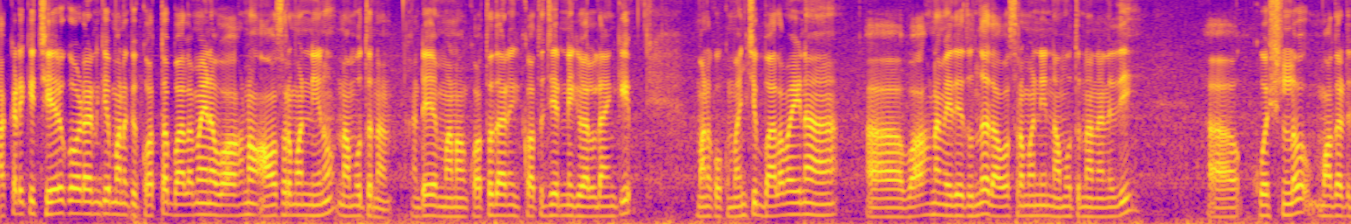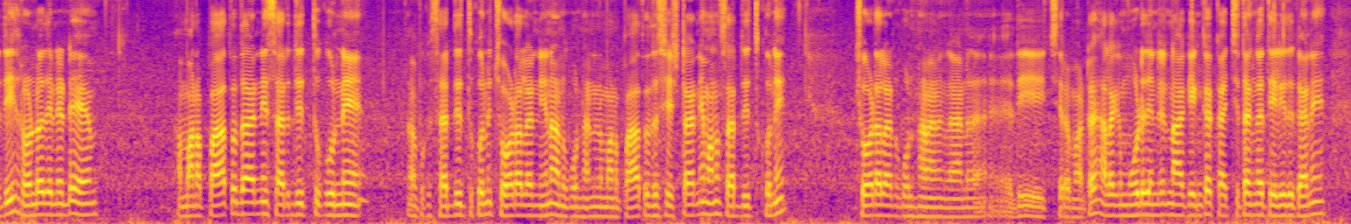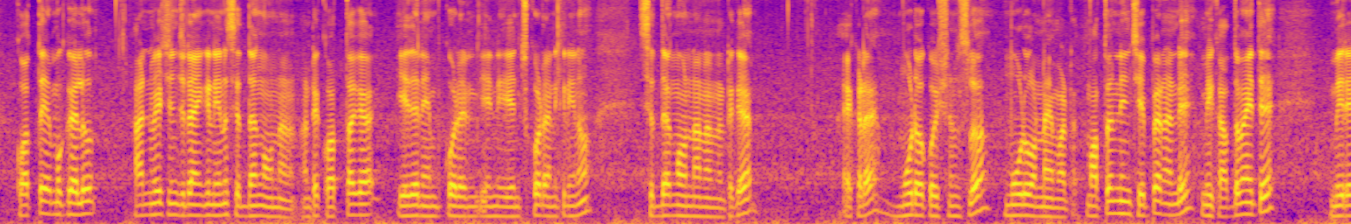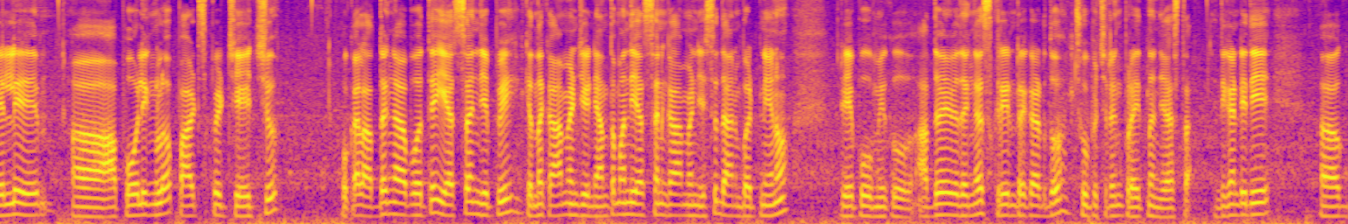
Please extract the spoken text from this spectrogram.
అక్కడికి చేరుకోవడానికి మనకు కొత్త బలమైన వాహనం అవసరమని నేను నమ్ముతున్నాను. అంటే మనం కొత్త దానికి కొత్త జర్నీకి వెళ్ళడానికి మనకు ఒక మంచి బలమైన వాహనం ఏదైతే ఉందో అది అవసరమని నేను నమ్ముతున్నాను అనేది క్వశ్చన్లో మొదటిది. రెండోది ఏంటంటే మన పాతదాన్ని సరిదిద్దుకునే ఒక సరిదిద్దుకొని చూడాలని నేను అనుకుంటున్నాను. మన పాత శిష్టాన్ని మనం సరిదిద్దుకొని చూడాలనుకుంటున్నాను కానీ అది ఇచ్చారన్నమాట. అలాగే మూడోది ఏంటంటే నాకు ఇంకా ఖచ్చితంగా తెలియదు కానీ కొత్త ఎముకలు అన్వేషించడానికి నేను సిద్ధంగా ఉన్నాను. అంటే కొత్తగా ఏదైనా ఎంపుకోవడానికి ఎంచుకోవడానికి నేను సిద్ధంగా ఉన్నాను అన్నట్టుగా ఇక్కడ మూడో క్వశ్చన్స్లో మూడు ఉన్నాయన్నమాట. మొత్తం నేను చెప్పానండి మీకు అర్థమైతే మీరు వెళ్ళి ఆ పోలింగ్లో పార్టిసిపేట్ చేయొచ్చు. ఒకవేళ అర్థం కాకపోతే ఎస్ అని చెప్పి కింద కామెంట్ చేయండి. ఎంతమంది ఎస్ అని కామెంట్ చేస్తే దాన్ని బట్టి నేను రేపు మీకు అర్థమయ్యే విధంగా స్క్రీన్ రికార్డ్తో చూపించడానికి ప్రయత్నం చేస్తాను ఎందుకంటే ఇది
